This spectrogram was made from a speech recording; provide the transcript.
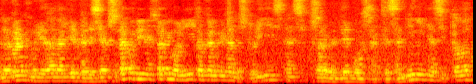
En alguna comunidad alguien me decía, pues está bien, está bien bonito, acá vienen los turistas, y pues ahora vendemos artesanías y todo.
